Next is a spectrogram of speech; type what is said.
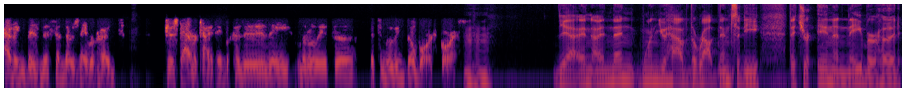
having business in those neighborhoods, just advertising because it is a, literally, it's a, it's a moving billboard for us. Mm-hmm. Yeah, and and then when you have the route density that you're in a neighborhood,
